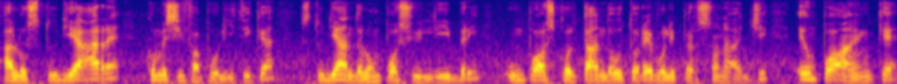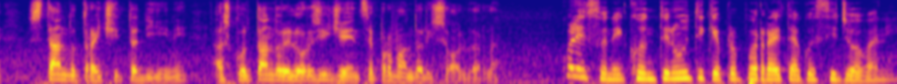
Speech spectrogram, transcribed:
allo studiare come si fa politica, studiandolo un po' sui libri, un po' ascoltando autorevoli personaggi e un po' anche stando tra i cittadini, ascoltando le loro esigenze e provando a risolverle. Quali sono i contenuti che proporrete a questi giovani?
